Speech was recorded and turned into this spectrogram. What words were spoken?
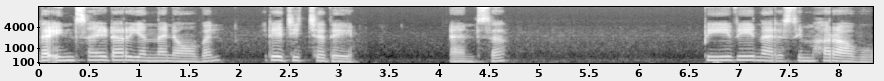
ദ ഇൻസൈഡർ എന്ന നോവൽ രചിച്ചത്? Answer P V Narasimha Rao.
